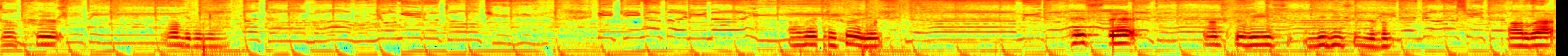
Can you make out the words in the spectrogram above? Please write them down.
Çünkü ne bileyim ya. Arkadaşlar şöyle diyeyim. Testte yanlışlıkla videosu izledim. Arda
